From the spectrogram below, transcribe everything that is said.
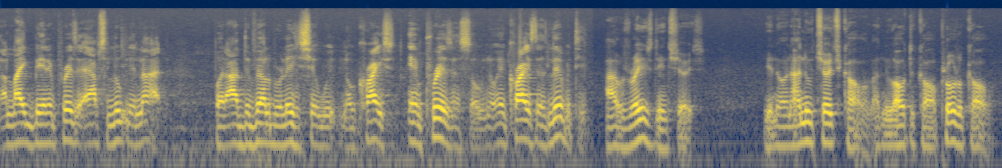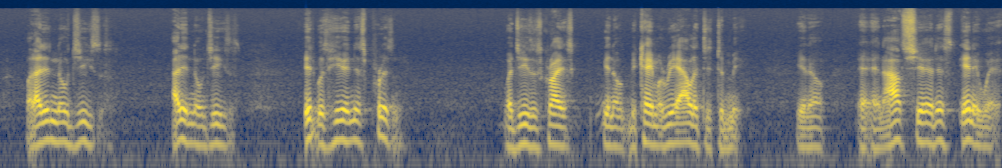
I like being in prison? Absolutely not. But I've developed a relationship with you know Christ in prison. So you know, in Christ there's liberty. I was raised in church, you know, and I knew church call, I knew altar call, protocol, but I didn't know Jesus. I didn't know Jesus. It was here in this prison where Jesus Christ, you know, became a reality to me, you know, and, I'll share this anywhere.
